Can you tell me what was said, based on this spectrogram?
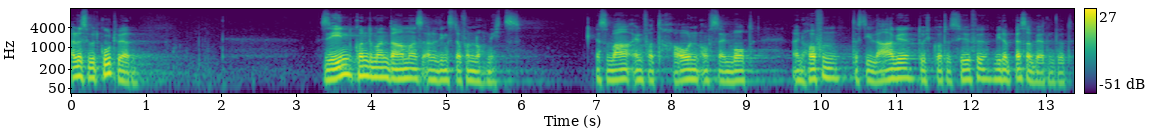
Alles wird gut werden. Sehen konnte man damals allerdings davon noch nichts. Es war ein Vertrauen auf sein Wort, ein Hoffen, dass die Lage durch Gottes Hilfe wieder besser werden wird.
